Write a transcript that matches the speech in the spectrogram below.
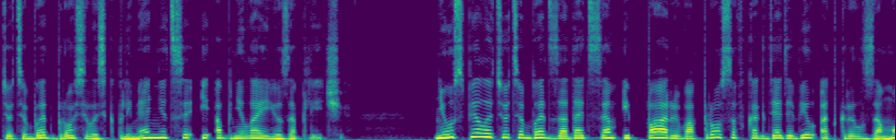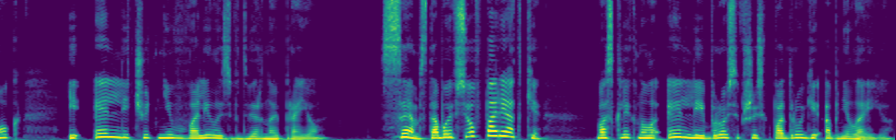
Тетя Бет бросилась к племяннице и обняла ее за плечи. Не успела тетя Бет задать Сэм и пары вопросов, как дядя Билл открыл замок, и Элли чуть не ввалилась в дверной проем. «Сэм, с тобой все в порядке?» — воскликнула Элли и, бросившись к подруге, обняла ее.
